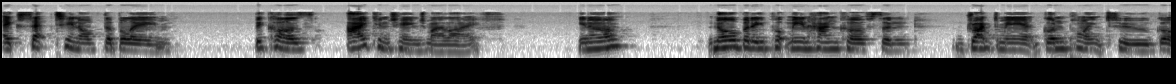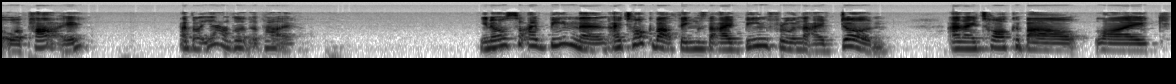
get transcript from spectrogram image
accepting of the blame because I can change my life. You know, nobody put me in handcuffs and dragged me at gunpoint to go to a party. I'd be like, yeah, I'll go to the party. You know, so I've been there. I talk about things that I've been through and that I've done. And I talk about like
